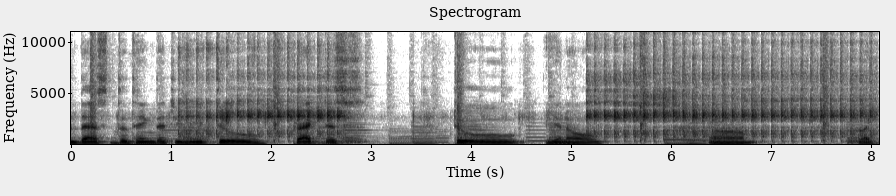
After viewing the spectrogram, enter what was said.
and that's the thing that you need to practice to you know um, like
